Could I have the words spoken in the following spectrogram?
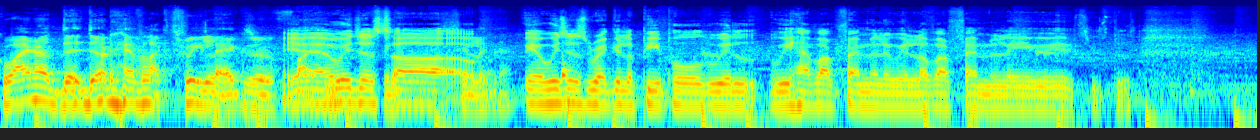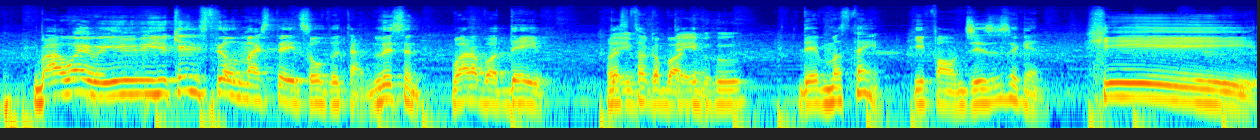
Why not? They don't have like three legs or five Yeah, we just uh, like yeah, we just regular people. We we have our family. We love our family. We, By the way, you, you can steal my states all the time. Listen, what about Dave? Let's Dave, talk about Dave him. who? Dave Mustaine. He found Jesus again. He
